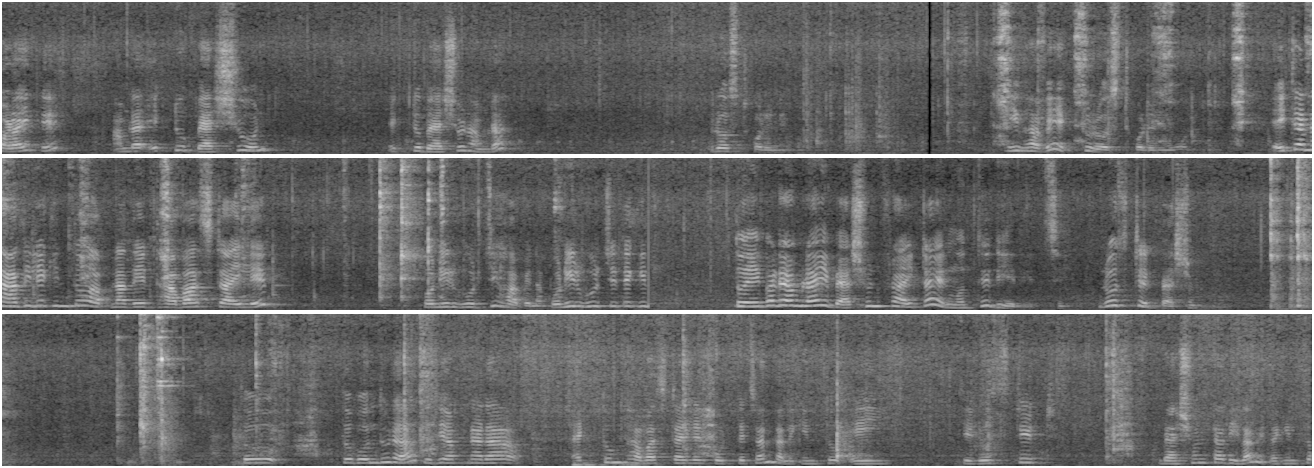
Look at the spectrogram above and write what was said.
কড়াইতে আমরা একটু বেসন একটু বেসন আমরা রোস্ট করে নেব। এইভাবে একটু রোস্ট করে নেব। এইটা না দিলে কিন্তু আপনাদের ধাবা স্টাইলের পনির ভুর্জি হবে না। পনির ভুর্জিতে কিন্তু তো এবারে আমরা এই বেসন ফ্রাইটা এর মধ্যে দিয়ে দিচ্ছি রোস্টেড বেসন। তো তো বন্ধুরা, যদি আপনারা একদম ধাবা স্টাইলের করতে চান, তাহলে কিন্তু এই যে রোস্টেড বেসনটা দিলাম, এটা কিন্তু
